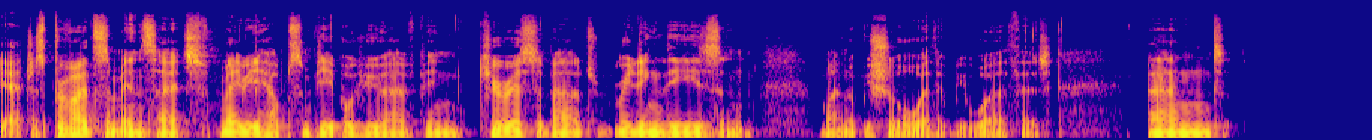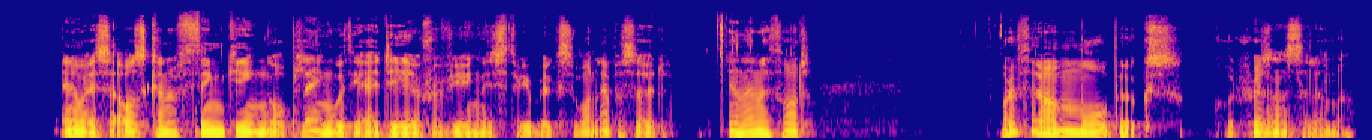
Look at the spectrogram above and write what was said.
yeah, just provide some insight, maybe help some people who have been curious about reading these and might not be sure whether it'd be worth it. And anyway, so I was kind of thinking or playing with the idea of reviewing these three books in one episode. And then I thought, what if there are more books called Prisoner's Dilemma?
